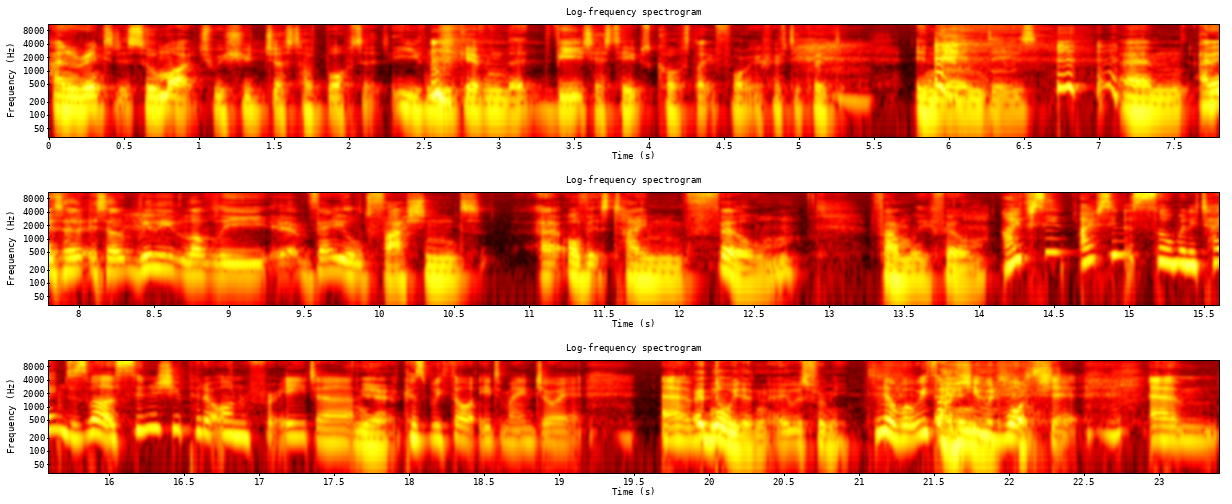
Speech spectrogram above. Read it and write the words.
And we rented it so much, we should just have bought it, even given that VHS tapes cost like 40 or 50 quid in the end days. Um, and it's a, it's a really lovely, uh, very old fashioned, uh, of its time film, family film. I've seen I've seen it so many times as well. As soon as you put it on for Ada, Yeah. because we thought Ada might enjoy it. Um, Uh, no, we didn't. It was for me. no, but we thought she would watch it. Um,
